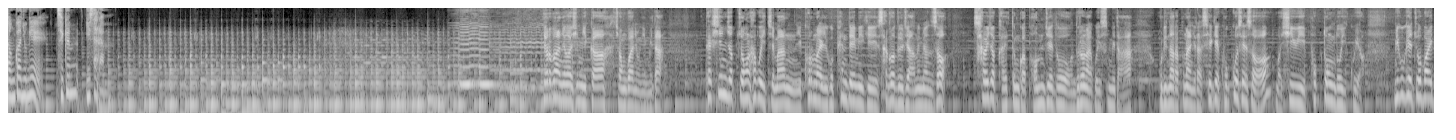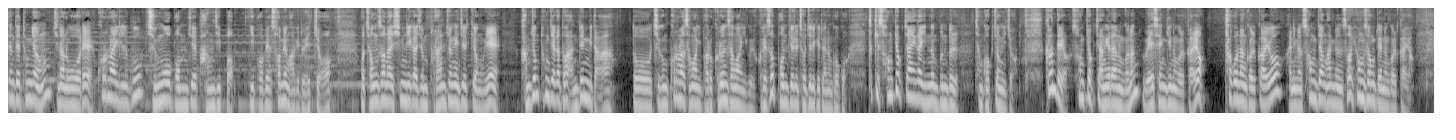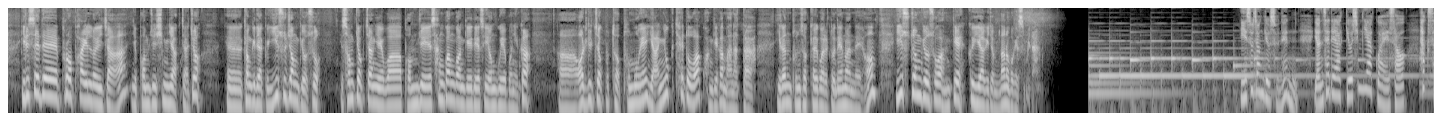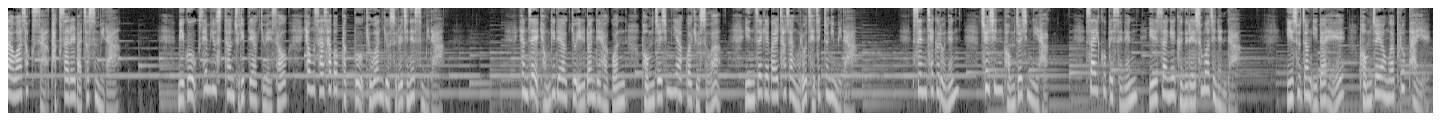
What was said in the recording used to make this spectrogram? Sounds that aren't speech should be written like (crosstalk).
정관용의 지금 이 사람 여러분 안녕하십니까 정관용입니다. 백신 접종을 하고 있지만 이 코로나19 팬데믹이 사그러들지 않으면서 사회적 갈등과 범죄도 늘어나고 있습니다. 우리나라뿐 아니라 세계 곳곳에서 뭐 시위, 폭동도 있고요. 미국의 조 바이든 대통령 지난 5월에 코로나19 증오 범죄 방지법 이 법에 서명하기도 했죠. 뭐 정서나 심리가 좀 불안정해질 경우에 감정 통제가 더 안 됩니다. 또 지금 코로나 상황이 바로 그런 상황이고요. 그래서 범죄를 저지르게 되는 거고 특히 성격 장애가 있는 분들 참 걱정이죠. 그런데요. 성격 장애라는 거는 왜 생기는 걸까요? 타고난 걸까요? 아니면 성장하면서 형성되는 걸까요? 1세대 프로파일러이자 범죄 심리학자죠. 경기대학교 이수정 교수 성격 장애와 범죄의 상관관계에 대해서 연구해 보니까 어, 어릴 적부터 부모의 양육 태도와 관계가 많았다. 이런 분석 결과를 또 내놨네요. 이수정 교수와 함께 그 이야기 좀 나눠보겠습니다. 이수정 교수는 연세대학교 심리학과에서 학사와 석사, 박사를 마쳤습니다. 미국 샘 휴스턴 주립대학교에서 형사사법학부 교환 교수를 지냈습니다. 현재 경기대학교 일반대학원 범죄심리학과 교수와 인재개발처장으로 재직 중입니다. 쓴 책으로는 최신 범죄심리학, 사이코패스는 일상의 그늘에 숨어 지낸다. 이수정 이다혜의 범죄 영화 프로파일,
